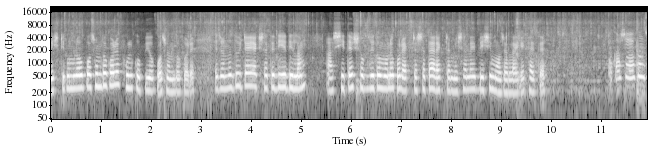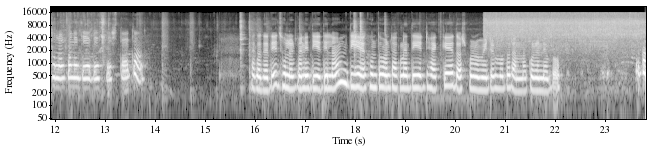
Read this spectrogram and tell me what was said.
মিষ্টি কুমড়োও পছন্দ করে ফুলকপিও পছন্দ করে। এজন্য দুইটাই একসাথে দিয়ে দিলাম। আর শীতের সবজি তো মনে করো একটার সাথে আর একটা মিশালে বেশি মজা লাগে খাইতে। কষা এখন ঝোলের পানি দিয়ে দিচ্ছিস তাই তো? দেখো দাদি ঝোলের পানি দিয়ে দিলাম। দিয়ে এখন তোমার ঢাকনা দিয়ে ঢেকে দশ পনেরো মিনিটের মতো রান্না করে নেব। তো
